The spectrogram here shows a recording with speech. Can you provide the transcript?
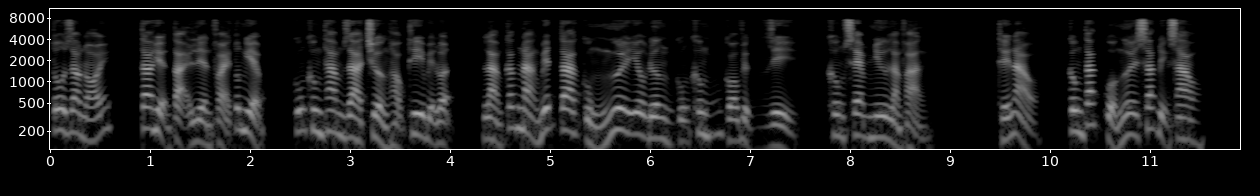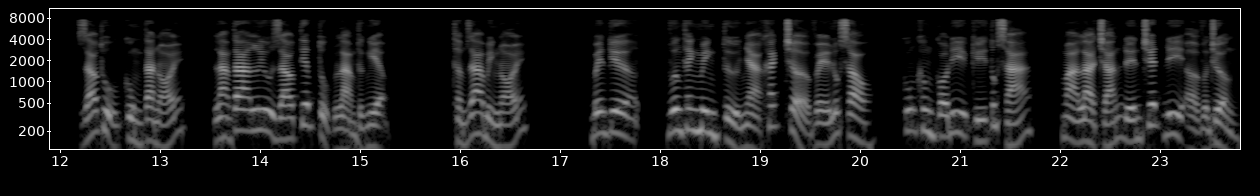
Tô Giao nói, ta hiện tại liền phải tốt nghiệp, cũng không tham gia trường học thi biện luận, làm các nàng biết ta cùng ngươi yêu đương cũng không có việc gì, không xem như làm phản. Thế nào, công tác của ngươi xác định sao? Giáo thụ cùng ta nói, làm ta lưu giáo tiếp tục làm thực nghiệm. Thẩm gia Bình nói, bên kia, Vương Thanh Minh từ nhà khách trở về lúc sau, cũng không có đi ký túc xá, mà là chán đến chết đi ở vườn trường.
